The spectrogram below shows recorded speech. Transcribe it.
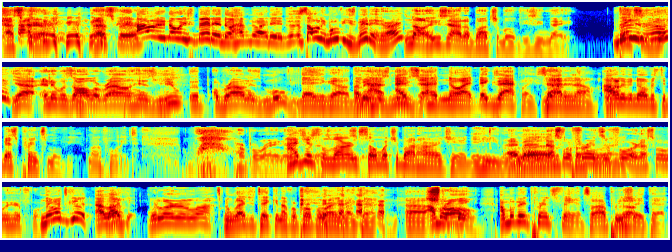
That's fair. That's fair. I don't even know what he's been in. though. I have no idea. It's the only movie he's been in, right? no, he's had a bunch of movies he made. Did really? Yeah, and it was all around his mu- uh, around his movies. There you go. I Then mean, his music. I, had no idea. Exactly. So Yeah. I don't know. I don't even know if it's the best Prince movie. My point. Wow. Purple Rain. is I just learned so much about Harge here that he Hey man, that's what Purple friends are for. That's what we're here for. No, it's good. I like Yeah, it. We're learning a lot. I'm glad you're taking up a Purple Rain like that. Uh, I'm Strong. A big, I'm a big Prince fan, so I appreciate that.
